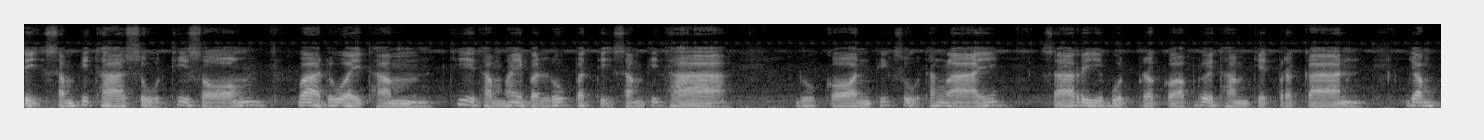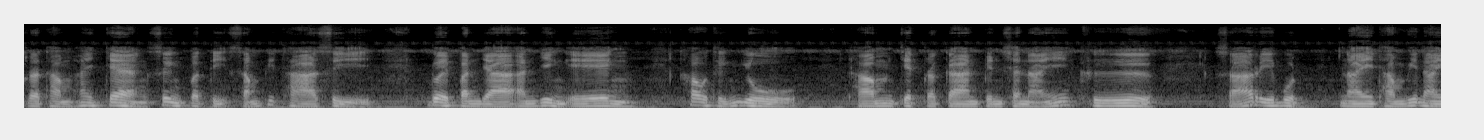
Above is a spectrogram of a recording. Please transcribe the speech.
ฏิสัมพิทาสูตรที่สองว่าด้วยธรรมที่ทำให้บรรลุปฏิสัมพิทา ดูกรภิกษุทั้งหลาย สารีบุตรประกอบด้วยธรรมเจ็ดประการ ย่อมกระทำให้แจ้งซึ่งปฏิสัมพิทาสี่ด้วยปัญญาอันยิ่งเอง เข้าถึงอยู่ธรรมเจ็ดประการเป็นไฉนคือ สารีบุตรในธรรมวินัย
